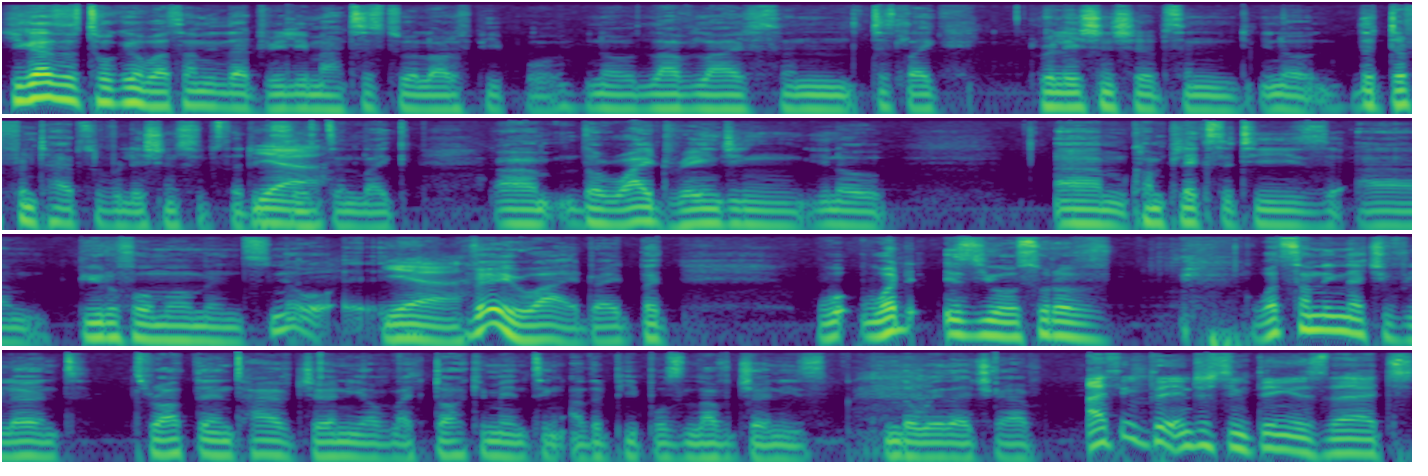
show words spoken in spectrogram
you guys are talking about something that really matters to a lot of people, you know, love lives and just like relationships and, you know, the different types of relationships that Yeah. exist and like um, the wide ranging, you know, um, complexities, um, beautiful moments, you know, yeah very wide, right? But wh- what is your sort of, what's something that you've learned throughout the entire journey of like documenting other people's love journeys in the way that you have? I think the interesting thing is that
